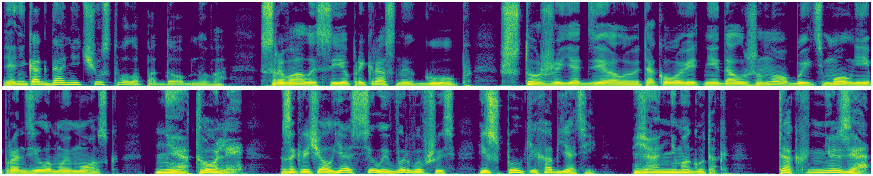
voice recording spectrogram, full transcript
Я никогда не чувствовала подобного. Срывалась с ее прекрасных губ. Что же я делаю? Такого ведь не должно быть. Молнией пронзила мой мозг. «Нет, Оли!» — закричал я, с силой вырвавшись из пылких объятий. «Я не могу так. Так нельзя!»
